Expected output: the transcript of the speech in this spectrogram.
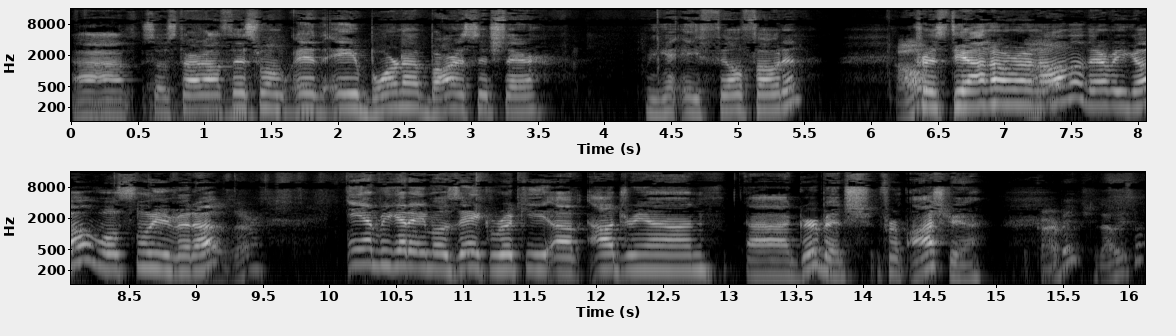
Uh, so start off this one with a Borna Barisic there. We get a Phil Foden. Oh, Cristiano Ronaldo. There we go. We'll sleeve it up. And we get a mosaic rookie of Adrian uh, Gerbich from Austria. Garbage? Is that what you said?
